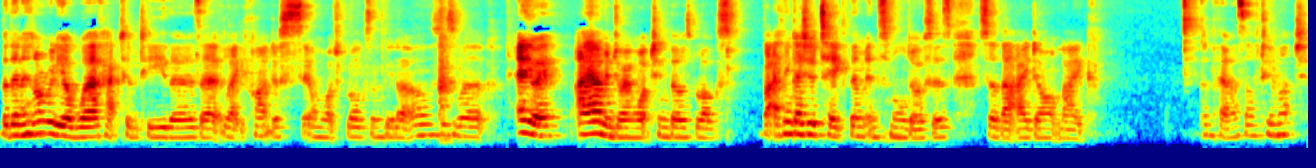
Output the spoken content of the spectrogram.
But then it's not really a work activity either, it? Like you can't just sit and watch vlogs and be like, oh, this is work. Anyway, I am enjoying watching those vlogs. But I think I should take them in small doses so that I don't like compare myself too much.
